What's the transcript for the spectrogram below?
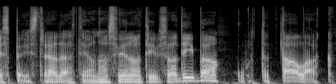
iespēju strādāt jaunās vienotības vadībā. Ko tad tālāk?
